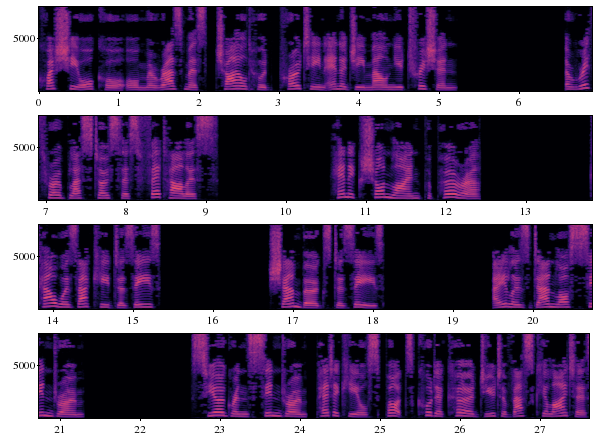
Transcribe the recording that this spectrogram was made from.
kwashiorkor or marasmus, childhood protein energy malnutrition erythroblastosis fetalis Henoch-Schönlein purpura Kawasaki disease Schamberg's disease Ehlers-Danlos syndrome Sjögren's syndrome – Petechial spots could occur due to vasculitis,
